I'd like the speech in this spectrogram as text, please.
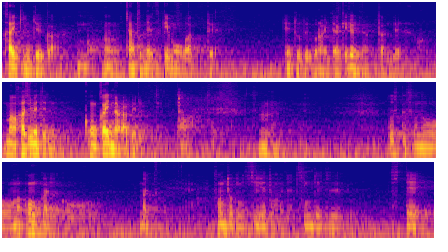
解禁というか、うん。うん、ちゃんと値付けも終わって店頭でご覧いただけるようになったんでまあ初めて今回並べるっていう。あそうですね、どうですかその、まあ、今回こう、まあ、その時に仕入れたものじゃ陳列して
